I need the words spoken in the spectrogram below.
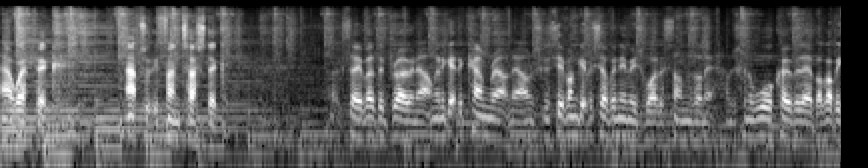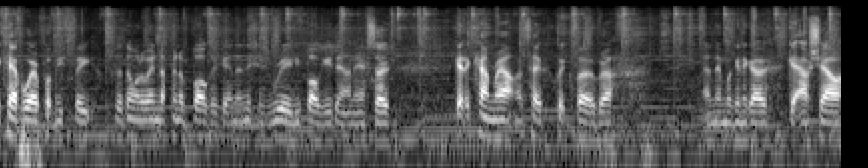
How epic. Absolutely fantastic. Like I say, I've had the drone out. I'm going to get the camera out now. I'm just going to see if I can get myself an image while the sun's on it. I'm just going to walk over there, but I've got to be careful where I put my feet because I don't want to end up in a bog again, and this is really boggy down here. So get the camera out and take a quick photograph, and then we're going to go get our shower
